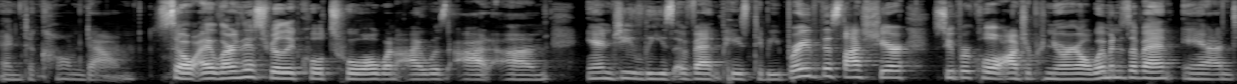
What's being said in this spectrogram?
and to calm down. So I learned this really cool tool when I was at um, Angie Lee's event, Pays to Be Brave, this last year. Super cool entrepreneurial women's event. And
